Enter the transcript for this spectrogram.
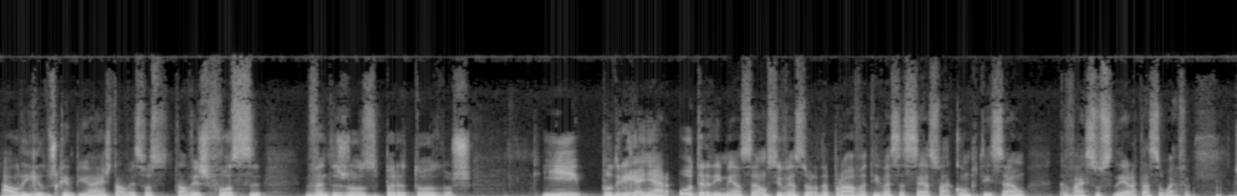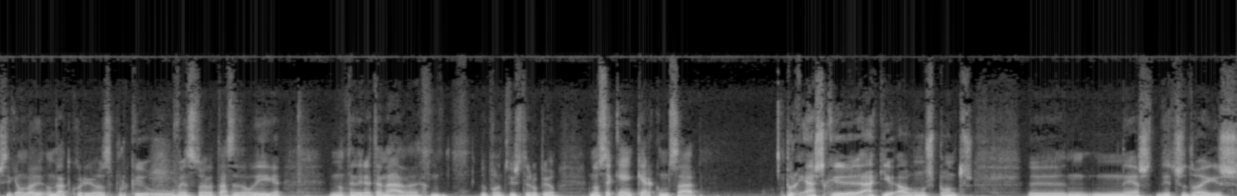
à Liga dos Campeões, talvez fosse, talvez fosse vantajoso para todos e poderia ganhar outra dimensão se o vencedor da prova tivesse acesso à competição que vai suceder à Taça UEFA. Isto aqui é um dado curioso, porque o vencedor da Taça da Liga não tem direito a nada do ponto de vista europeu. Não sei quem quer começar, porque acho que há aqui alguns pontos uh, neste, destes dois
